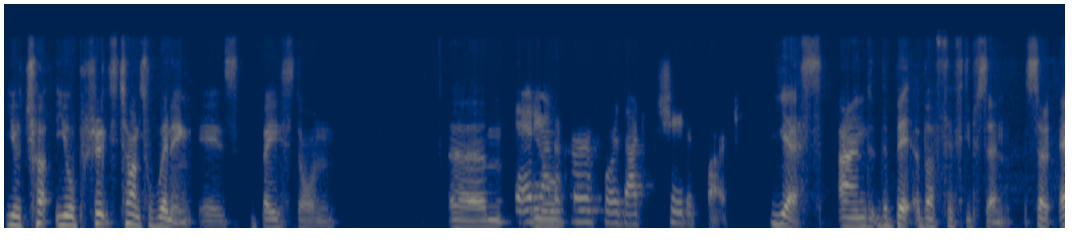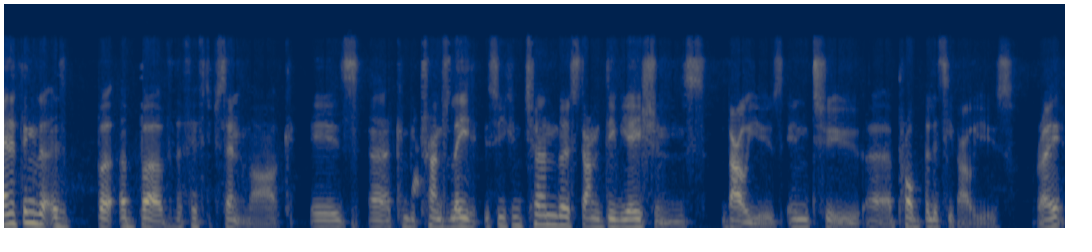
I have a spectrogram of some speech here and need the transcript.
your ch- your predicted chance of winning is based on um, area your- under curve for that shaded part. Yes, and the bit above 50%. So anything that is but above the 50% mark is uh, can be translated so you can turn those standard deviations values into uh, probability values, right?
